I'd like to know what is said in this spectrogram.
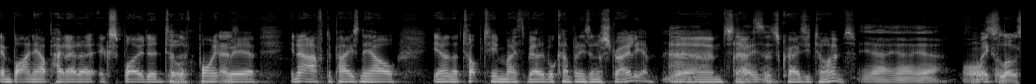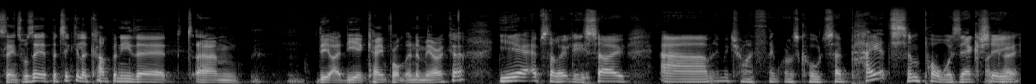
and buy now pay later exploded to Oh, the point where it? you know Afterpay's now you know in the top ten most valuable companies in Australia. Yeah, um, so it's, crazy. it's crazy times. Yeah, yeah, yeah. It makes a lot of sense. Was there a particular company that um, the idea came from in America? Yeah, absolutely. So um, let me try and think what it was called. So Pay It Simple was actually Okay.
